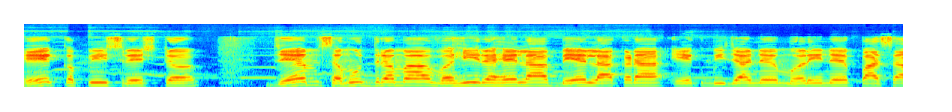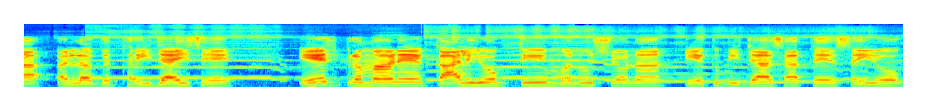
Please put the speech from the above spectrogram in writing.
હે કપી શ્રેષ્ઠ, જેમ સમુદ્રમાં વહી રહેલા બે લાકડા એકબીજાને મળીને પાછા અલગ થઈ જાય છે, એ જ પ્રમાણે કાલયોગથી મનુષ્યોના એકબીજા સાથે સંયોગ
